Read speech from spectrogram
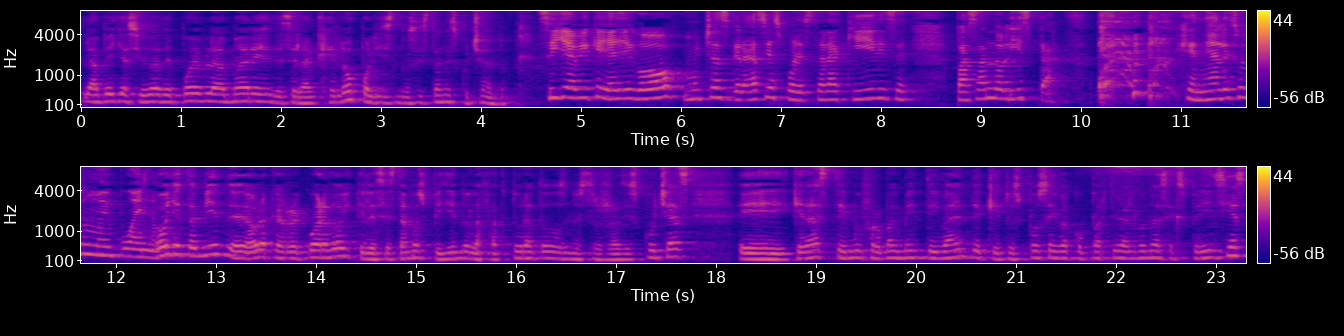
la bella ciudad de Puebla, Mare, desde el Angelópolis, nos están escuchando. Sí, ya vi que ya llegó, muchas gracias por estar aquí, dice, pasando lista. Genial, eso es muy bueno. Oye, también, eh, ahora que recuerdo y que les estamos pidiendo la factura a todos nuestros radioescuchas, eh, quedaste muy formalmente, Iván, de que tu esposa iba a compartir algunas experiencias,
